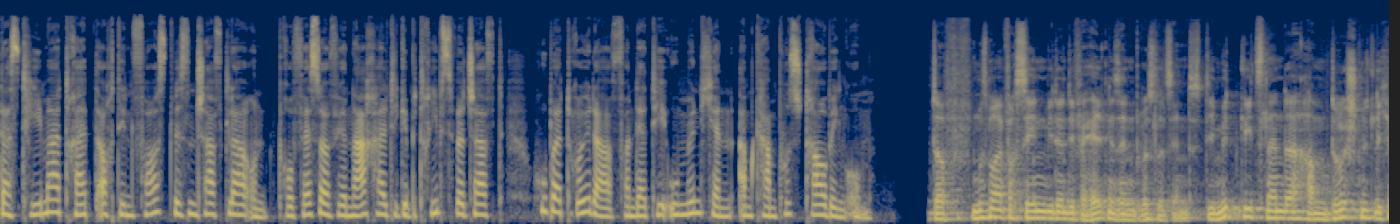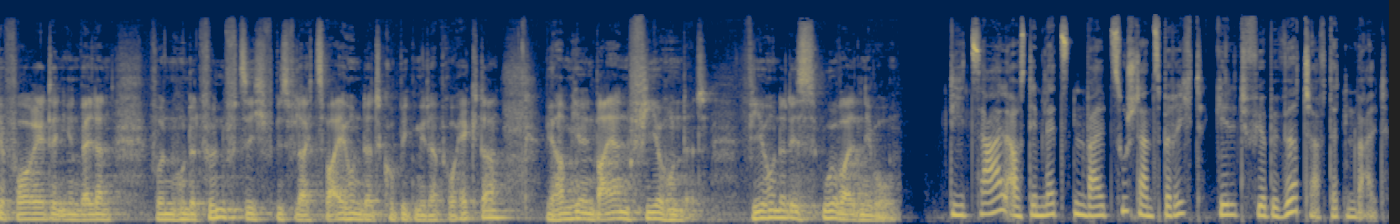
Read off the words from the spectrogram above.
Das Thema treibt auch den Forstwissenschaftler und Professor für nachhaltige Betriebswirtschaft Hubert Röder von der TU München am Campus Straubing um. Da muss man einfach sehen, wie denn die Verhältnisse in Brüssel sind. Die Mitgliedsländer haben durchschnittliche Vorräte in ihren Wäldern von 150 bis vielleicht 200 Kubikmeter pro Hektar. Wir haben hier in Bayern 400. 400 ist Urwaldniveau. Die Zahl aus dem letzten Waldzustandsbericht gilt für bewirtschafteten Wald.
